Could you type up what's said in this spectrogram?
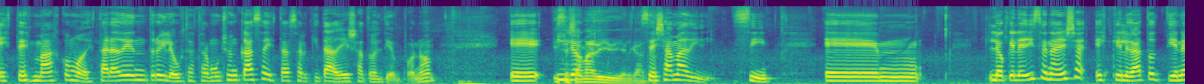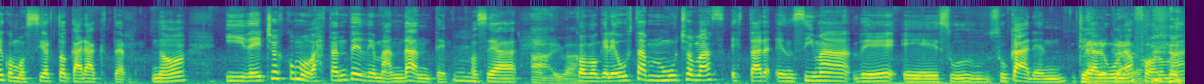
Este es más como de estar adentro y le gusta estar mucho en casa y estar cerquita de ella todo el tiempo, ¿no? Eh, Y se lo- llama Didi el gato. se llama Didi, sí. Eh, lo que le dicen a ella es que el gato tiene como cierto carácter, ¿no? Y de hecho es como bastante demandante. Mm. O sea, como que le gusta mucho más estar encima de eh, su, su Karen, de alguna claro. forma.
